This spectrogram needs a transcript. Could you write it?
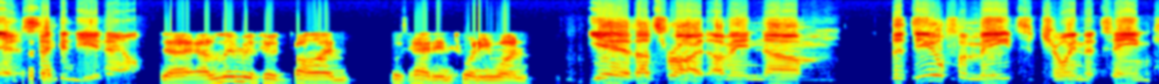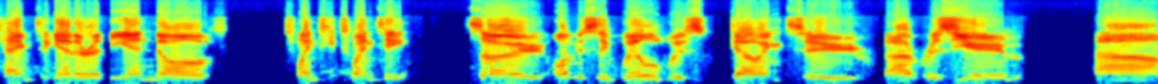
Yeah, second year now. Uh, a limited time was had in 21. Yeah, that's right. I mean, um, the deal for me to join the team came together at the end of 2020. So obviously, Will was going to uh, resume um,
